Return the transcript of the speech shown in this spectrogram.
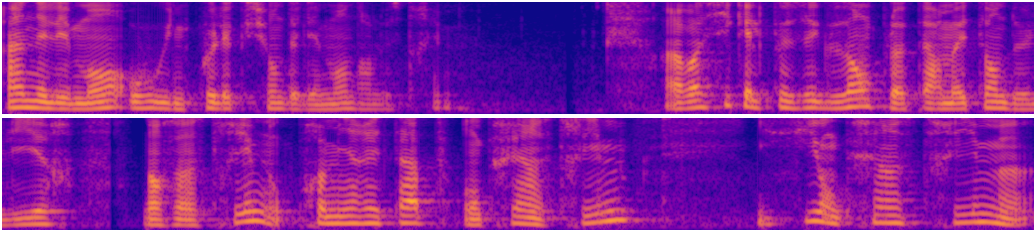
un élément ou une collection d'éléments dans le stream. Alors voici quelques exemples permettant de lire dans un stream. Donc première étape, on crée un stream. Ici, on crée un stream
